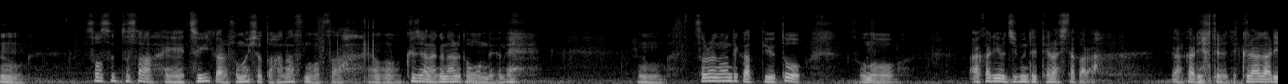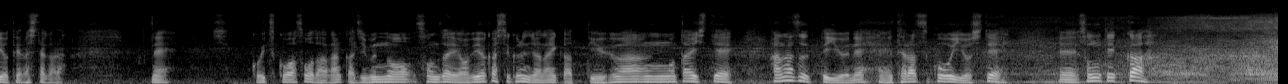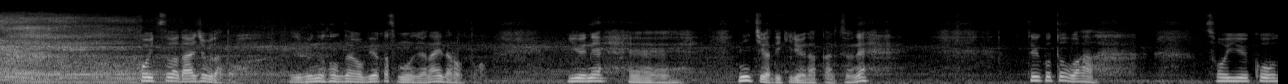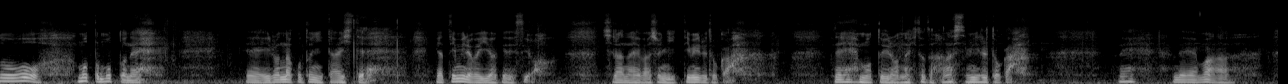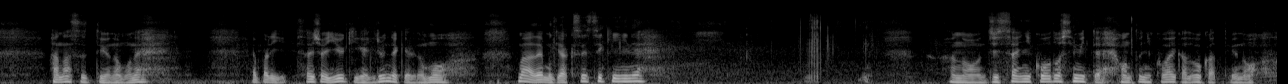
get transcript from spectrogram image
うん。そうするとさ、えー次からその人と話すのさ、あの苦じゃなくなると思うんだよね。うん。それはなんでかっていうと、その、明かりを自分で照らしたから。明かりを照らして、暗がりを照らしたから。ね。こいつ怖そうだ。なんか自分の存在を脅かしてくるんじゃないかっていう不安を対して話すっていうね、え照らす行為をして、えーその結果、こいつは大丈夫だと。自分の存在を脅かすものじゃないだろうというね、えー認知ができるようになったんですよね。ということは、そういう行動をもっともっとね、えーいろんなことに対してやってみればいいわけですよ。知らない場所に行ってみるとか、ね、もっといろんな人と話してみるとか、ね、で、まあ、話すっていうのもね、やっぱり最初は勇気がいるんだけれども、まあでも逆説的にね、あの、実際に行動してみて、本当に怖いかどうかっていうのを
